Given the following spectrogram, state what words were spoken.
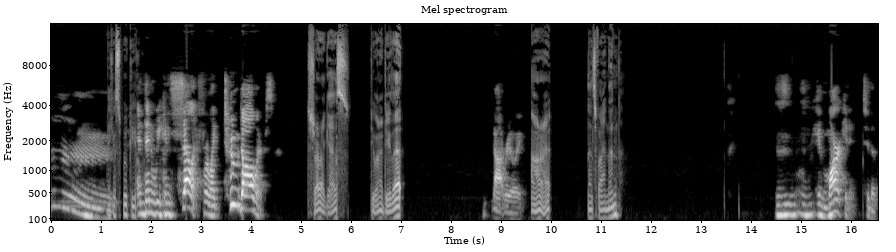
Hmm. Make a spooky. And then we can sell it for like two dollars. Sure, I guess. Do you want to do that? Not really. All right, that's fine then. We can market it to the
